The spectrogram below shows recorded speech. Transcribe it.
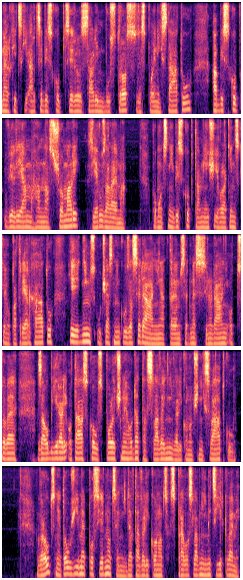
melchický arcibiskup Cyril Salim Bustros ze Spojených států a biskup William Hannas Šomali z Jeruzaléma. Pomocný biskup tamnějšího latinského patriarchátu je jedním z účastníků zasedání, na kterém se dnes synodální otcové zaobírali otázkou společného data slavení velikonočních svátků. Vroucně toužíme po sjednocení data Velikonoc s pravoslavnými církvemi,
